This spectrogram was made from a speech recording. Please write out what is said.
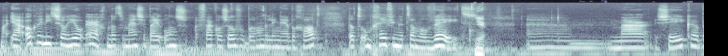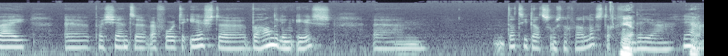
maar ja, ook weer niet zo heel erg. Omdat de mensen bij ons vaak al zoveel behandelingen hebben gehad. dat de omgeving het dan wel weet. Ja. Ehm, maar zeker bij eh, patiënten waarvoor het de eerste behandeling is. Ehm, dat die dat soms nog wel lastig vinden, ja. ja. Ja.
